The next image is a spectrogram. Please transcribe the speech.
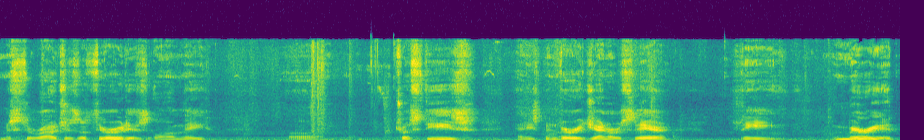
Mr. Rodgers III is on the uh, trustees, and he's been very generous there. The myriad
